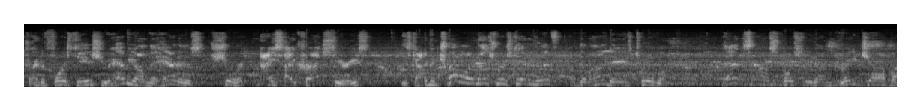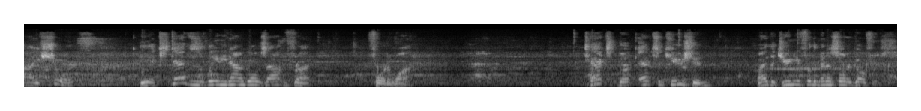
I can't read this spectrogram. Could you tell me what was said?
Trying to force the issue. Heavy on the head is short. Nice high crotch series. He's got him in trouble. A nice rear standing lift of Delande is two of them. That's how it's supposed to be done. Great job by Short. He extends his lead. He now goes out in front, four to one. Textbook execution by the junior for the Minnesota Gophers.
